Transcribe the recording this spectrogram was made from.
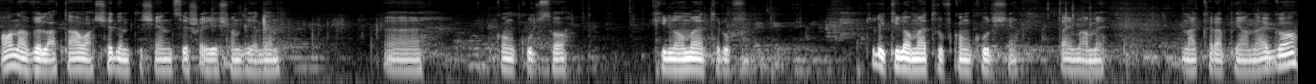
Ona wylatała 7061 e, konkurso kilometrów, czyli kilometrów w konkursie. Tutaj mamy nakrapianego.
